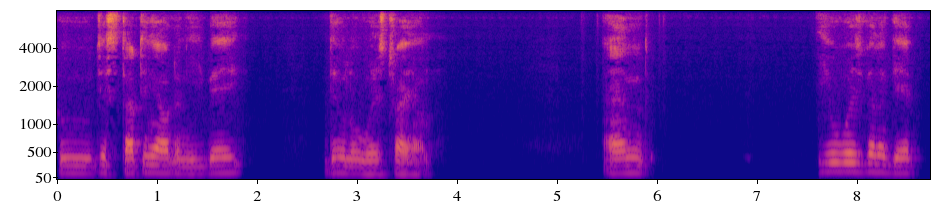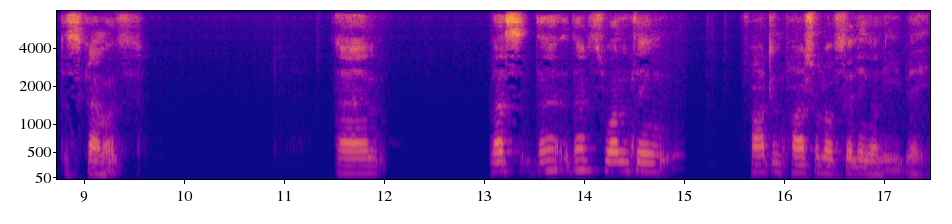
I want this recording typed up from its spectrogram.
who just starting out on ebay they will always try on. And you're always gonna get the scammers. And that's that, that's one thing part and parcel of selling on ebay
